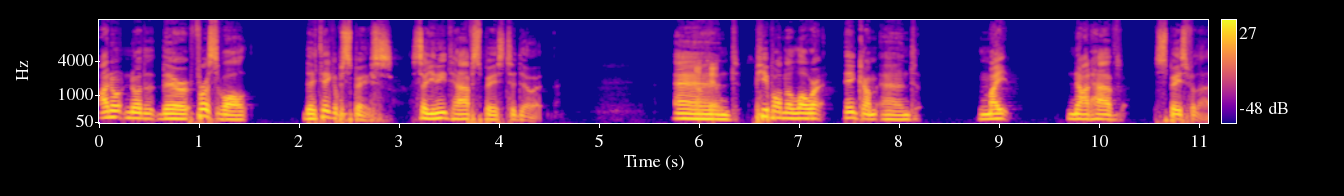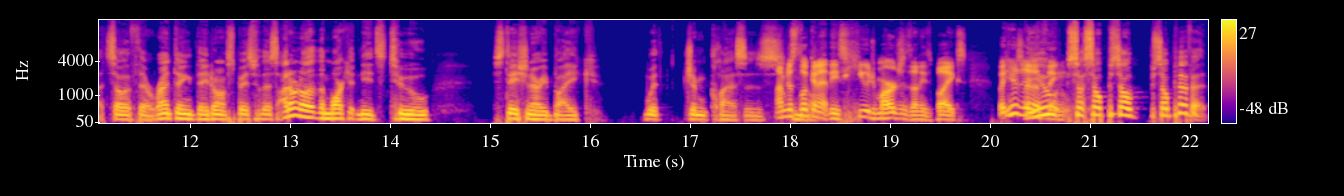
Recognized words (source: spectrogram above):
I don't know that they're first of all they take up space, so you need to have space to do it. And okay. people on the lower income end might not have space for that. So if they're renting, they don't have space for this. I don't know that the market needs two stationary bike with gym classes. I'm just involved. looking at these huge margins on these bikes. But here's the Are other you, thing. So so so so pivot.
